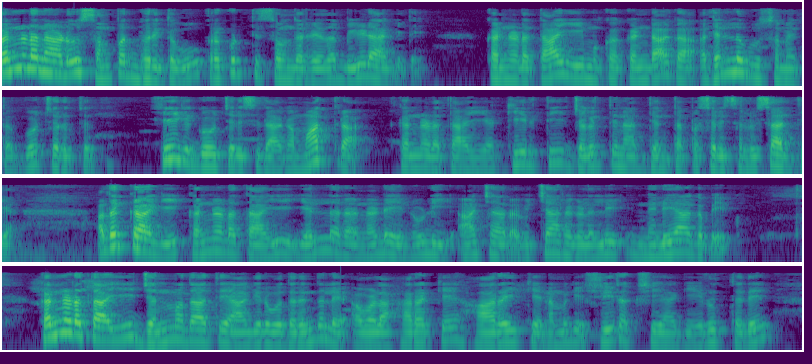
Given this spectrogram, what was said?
ಕನ್ನಡ ನಾಡು ಸಂಪದ್ಭರಿತವು ಪ್ರಕೃತಿ ಸೌಂದರ್ಯದ ಬೀಡಾಗಿದೆ. ಕನ್ನಡ ತಾಯಿ ಮುಖ ಕಂಡಾಗ ಅದೆಲ್ಲವೂ ಸಮೇತ ಗೋಚರಿಸುತ್ತದೆ. ಹೀಗೆ ಗೋಚರಿಸಿದಾಗ ಮಾತ್ರ ಕನ್ನಡ ತಾಯಿಯ ಕೀರ್ತಿ ಜಗತ್ತಿನಾದ್ಯಂತ ಪಸರಿಸಲು ಸಾಧ್ಯ. ಅದಕ್ಕಾಗಿ ಕನ್ನಡ ತಾಯಿ ಎಲ್ಲರ ನಡೆ ನುಡಿ ಆಚಾರ ವಿಚಾರಗಳಲ್ಲಿ ನೆಲೆಯಾಗಬೇಕು. ಕನ್ನಡ ತಾಯಿ ಜನ್ಮದಾತೆ ಆಗಿರುವುದರಿಂದಲೇ ಅವಳ ಹರಕೆ, ಹಾರೈಕೆ ನಮಗೆ ಶ್ರೀರಕ್ಷೆಯಾಗಿ ಇರುತ್ತದೆ.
